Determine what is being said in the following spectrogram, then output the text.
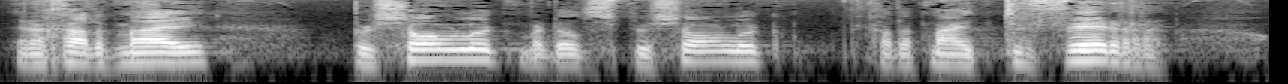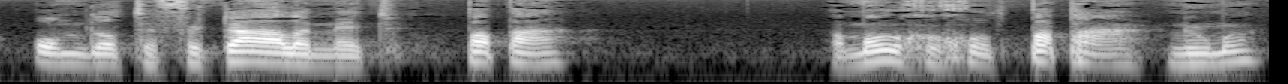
En dan gaat het mij persoonlijk, maar dat is persoonlijk, gaat het mij te ver om dat te vertalen met papa. We mogen God papa noemen.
